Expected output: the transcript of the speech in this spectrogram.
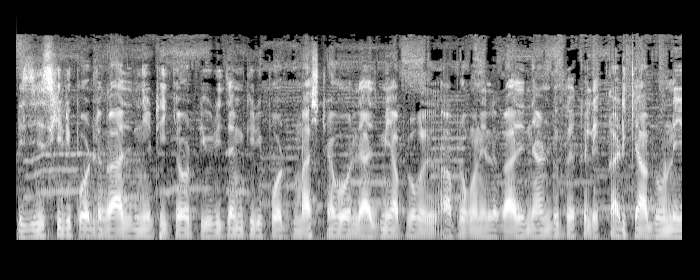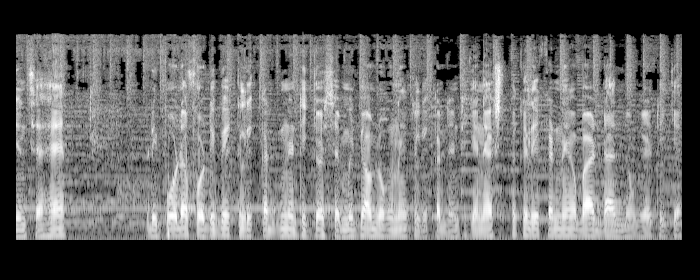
डिज़ीज़ की रिपोर्ट लगा देनी है, ठीक है? और टूरिज़म की रिपोर्ट मस्ट है, वो लाजमी आप लोग, आप लोगों ने लगा देनी है। पे क्लिक करके आप लोगों ने जिनसे है। रिपोर्ट ऑफ़ फ़ोटो पे क्लिक कर देना, ठीक है? और सबमिट पे आप लोगों ने क्लिक कर देना, ठीक है? नेक्स्ट पे क्लिक करने के बाद डन हो गया, ठीक है?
